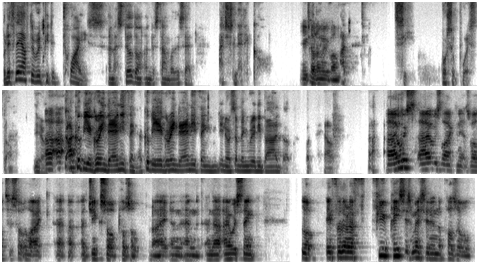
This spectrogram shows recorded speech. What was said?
But if they have to repeat it twice and I still don't understand what they said, I just let it go. You got to move on. I- sí, por supuesto. You know, Uh, I- I could be agreeing to anything. I could be agreeing to anything. You know, something really bad, but what the hell? I always I always liken it as well to sort of like a, a, a jigsaw puzzle, right? And and and I always think, look, if there are a few pieces missing in the puzzle,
